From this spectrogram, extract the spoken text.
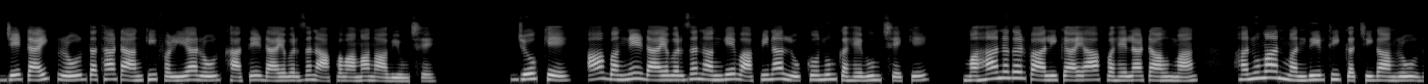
જે ટાઈપ રોડ તથા ટાંકી ફળિયા રોડ ખાતે ડાયવર્ઝન આપવામાં આવ્યું છે. જો કે, આ બંને ડાયવર્ઝન અંગે વાપીના લોકોનું કહેવું છે કે, મહાનગરપાલિકાએ આ પહેલા ટાઉનમાં હનુમાન મંદિરથી કચ્છીગામ રોડ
